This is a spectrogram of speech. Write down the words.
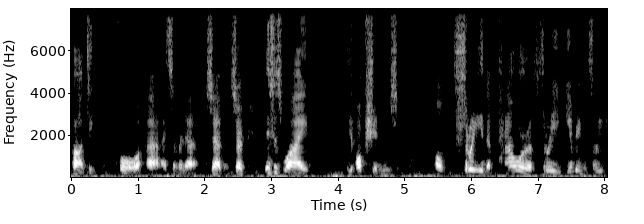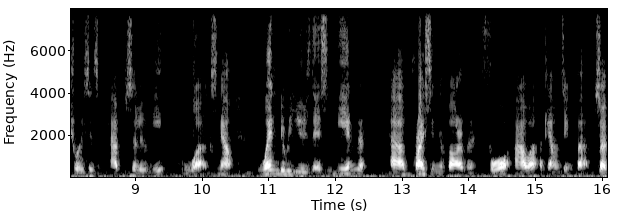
party for uh, a similar service. So this is why the options of three, the power of three, giving three choices absolutely works. Now, when do we use this in a pricing environment for our accounting firm? So,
